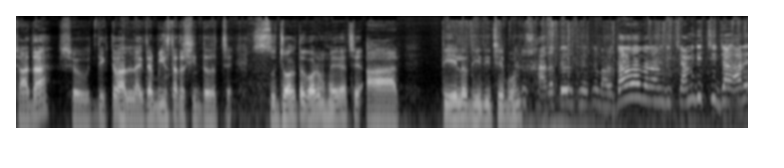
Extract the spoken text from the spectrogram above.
সাদা সবুজ দেখতে ভালো লাগছে আর বিনসটা তো সিদ্ধ হচ্ছে। জল তো গরম হয়ে গেছে আর তেলও দিয়ে দিচ্ছে বোন। সাদা তেল থাকলে ভালো। দাঁড়া দাঁড়া দাঁড়া আমি দিচ্ছি আমি দিচ্ছি যা আরে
